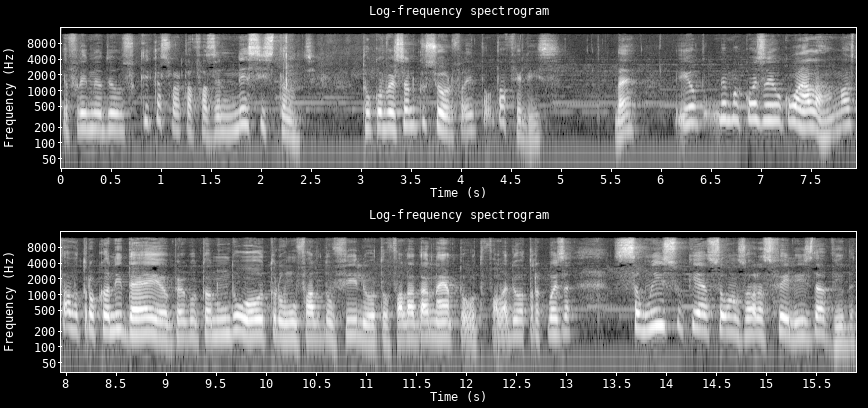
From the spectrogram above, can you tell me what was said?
Eu falei: "Meu Deus, o que a senhora está fazendo nesse instante?" Estou conversando com o senhor. Falei, então tá feliz, né? E eu, mesma coisa eu com ela. Nós estávamos trocando ideia, perguntando um do outro. Um fala do filho, outro fala da neta, outro fala de outra coisa. São isso que são as horas felizes da vida.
